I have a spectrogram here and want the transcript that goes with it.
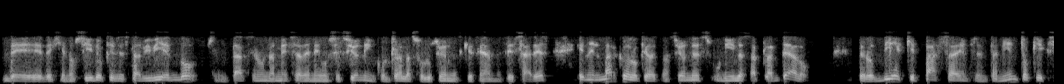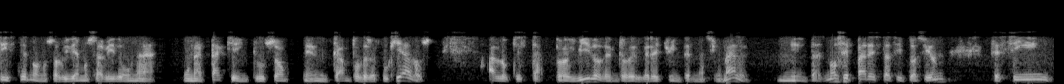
de, de, genocidio que se está viviendo, sentarse en una mesa de negociación y encontrar las soluciones que sean necesarias en el marco de lo que las Naciones Unidas ha planteado. Pero día que pasa enfrentamiento que existe, no nos olvidemos, ha habido una, un ataque incluso en campos de refugiados, a lo que está prohibido dentro del derecho internacional mientras no se pare esta situación, se siguen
